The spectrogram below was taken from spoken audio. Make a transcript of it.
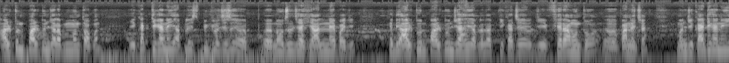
आलटून पालटून ज्याला आपण म्हणतो आपण एकाच ठिकाणी आपली स्प्रिंकलरचे नोजल जे आहे आले नाही पाहिजे. कधी आलटून पालटून जे आहे आपल्याला पिकाचे जे फेऱ्या म्हणतो पाण्याच्या म्हणजे काही ठिकाणी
